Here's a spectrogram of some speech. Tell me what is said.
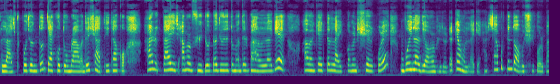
লাস্ট পর্যন্ত দেখো তোমরা আমাদের সাথেই থাকো। আর গাইজ আমার ভিডিওটা যদি তোমাদের ভালো লাগে, আমাকে একটা লাইক কমেন্ট শেয়ার করে বইলা দিও আমার ভিডিওটা কেমন লাগে। আর সাপোর্ট কিন্তু অবশ্যই করবা।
